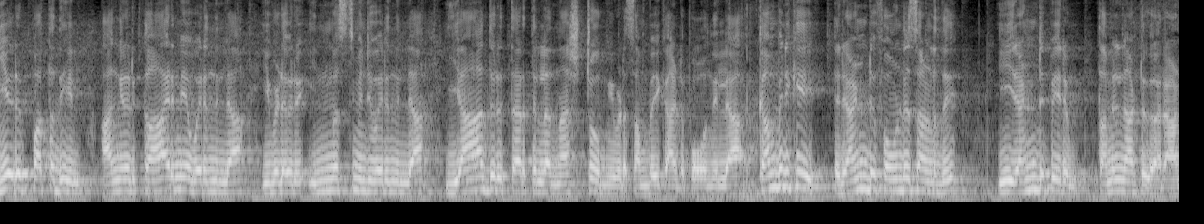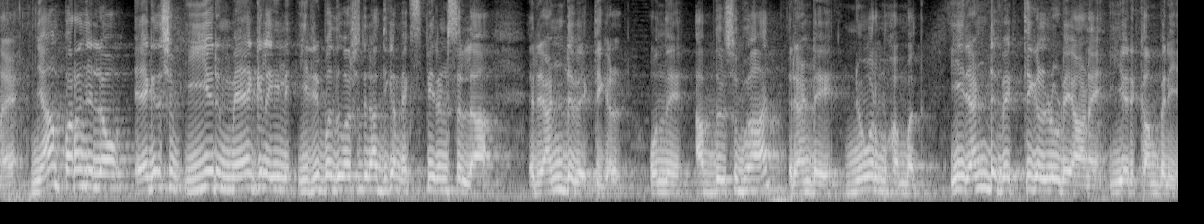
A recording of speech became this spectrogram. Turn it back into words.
ഈ ഒരു പദ്ധതിയിൽ അങ്ങനെ ഒരു കാര്യമേ വരുന്നില്ല ഇവിടെ ഒരു ഇൻവെസ്റ്റ്മെന്റ് വരുന്നില്ല യാതൊരു തരത്തിലുള്ള നഷ്ടവും ഇവിടെ സംഭവിക്കാനായിട്ട് പോകുന്നില്ല. കമ്പനിക്ക് രണ്ട് ഫൗണ്ടേഴ്സ് ആണത് ഈ രണ്ടുപേരും തമിഴ്നാട്ടുകാരാണ്. ഞാൻ പറഞ്ഞല്ലോ ഏകദേശം ഈ ഒരു മേഖലയിൽ ഇരുപത് വർഷത്തിലധികം എക്സ്പീരിയൻസ് ഉള്ള രണ്ട് വ്യക്തികൾ. ഒന്ന് അബ്ദുൽ സുബാൻ രണ്ട് നൂർ മുഹമ്മദ്. ഈ രണ്ട് വ്യക്തികളിലൂടെയാണ് ഈ ഒരു കമ്പനി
